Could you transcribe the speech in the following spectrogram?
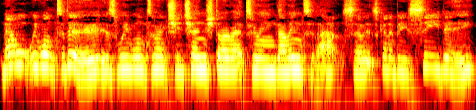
Now what we want to do is we want to actually change directory and go into that. So it's going to be cd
